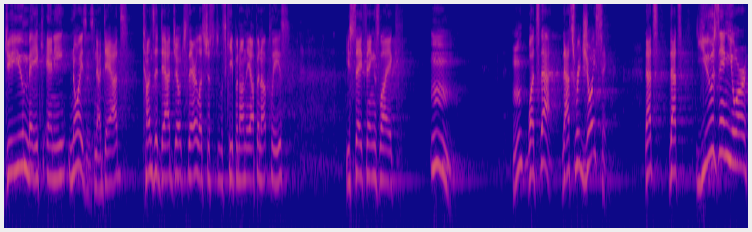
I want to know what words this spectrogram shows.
do you make any noises? Now, dads, tons of dad jokes there. Let's just let's keep it on the up and up, please. You say things like, mmm. Hmm? What's that? That's rejoicing. That's, that's using your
